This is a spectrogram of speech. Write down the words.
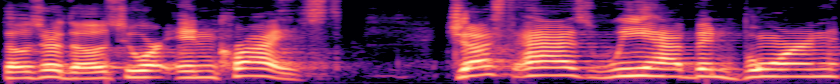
Those are those who are in Christ. Just as we have been born,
